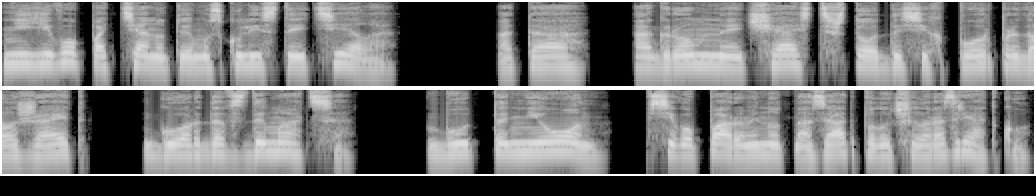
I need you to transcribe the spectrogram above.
не его подтянутое мускулистое тело, а та огромная часть, что до сих пор продолжает гордо вздыматься, будто не он всего пару минут назад получил разрядку.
